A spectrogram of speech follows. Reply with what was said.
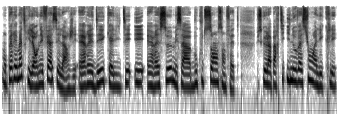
Mon périmètre, il est en effet assez large. R&D, qualité et RSE, mais ça a beaucoup de sens en fait, puisque la partie innovation, elle est clé.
